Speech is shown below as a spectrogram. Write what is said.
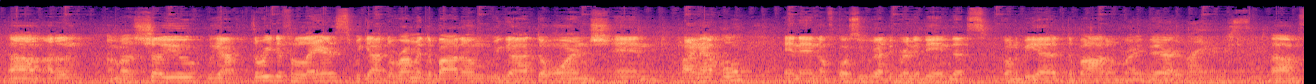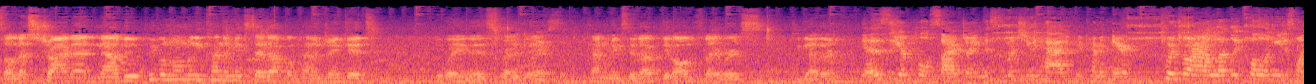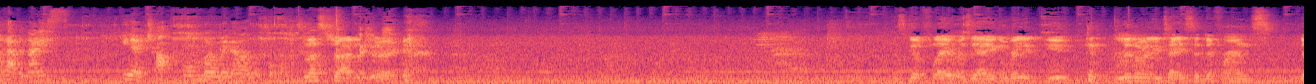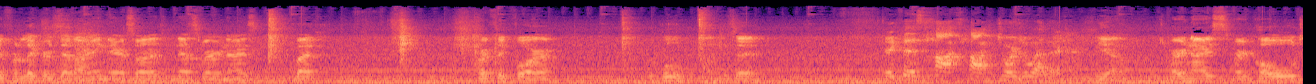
Um, I don't. I'm gonna show you. We got three different layers. We got the rum at the bottom. We got the orange and pineapple, and then of course we got the grenadine that's gonna be at the bottom right there. Um, so let's try that. Now, do people normally kind of mix that up or kind of drink it the way it is right there? Kind of mix it up, get all the flavors together. Yeah, this is your poolside drink. This is what you would have if you're coming here to enjoy our lovely pool and you just want to have a nice, you know, tropical moment out on the pool. So let's try the drink. it's good flavors. Yeah, you can really, you can literally taste the difference, different liquors that are in there. So that's, that's very nice. But perfect for the pool, like you said. Great for this hot, hot Georgia weather. Yeah, very nice, very cold,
